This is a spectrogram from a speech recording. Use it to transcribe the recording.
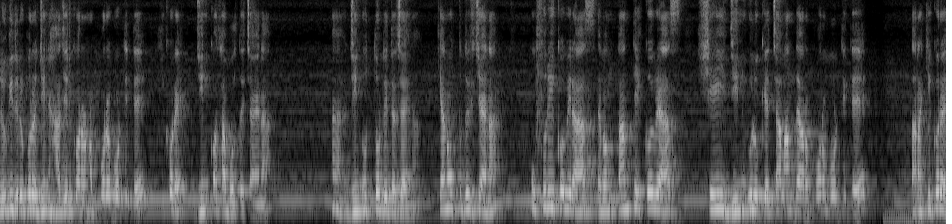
রুগীদের উপরে জিন হাজির করানোর পরবর্তীতে কি করে? জিন কথা বলতে চায় না হ্যাঁ জিন উত্তর দিতে চায় না। কেন উত্তর দিতে চায় না? কুফুরি কবিরাজ এবং তান্ত্রিক কবিরাজ সেই জিনগুলোকে চালান দেওয়ার পরবর্তীতে তারা কি করে?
